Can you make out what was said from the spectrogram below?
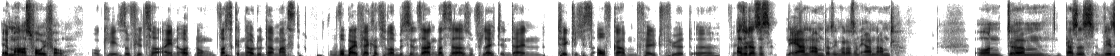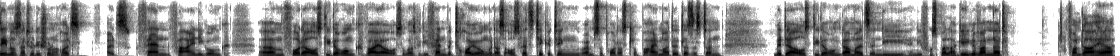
im HSV e.V. Okay, so viel zur Einordnung, was genau du da machst. Wobei, vielleicht kannst du noch ein bisschen sagen, was da so vielleicht in dein tägliches Aufgabenfeld führt. Äh, also das ist ein Ehrenamt, also ich mache das im Ehrenamt. Und ähm, das ist, wir sehen uns natürlich schon auch als als Fanvereinigung. Ähm, vor der Ausgliederung war ja auch sowas wie die Fanbetreuung und das Auswärtsticketing beim Supporters Club beheimatet. Das ist dann mit der Ausgliederung damals in die, in die Fußball AG gewandert. Von daher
